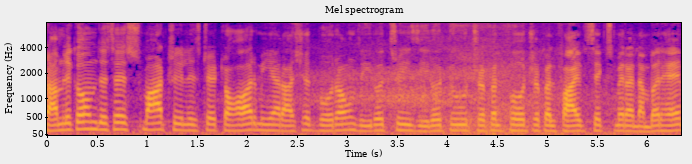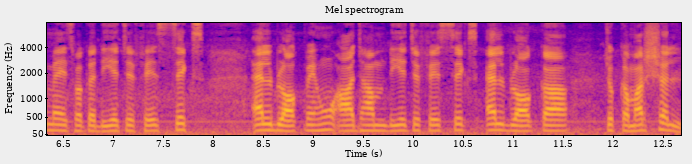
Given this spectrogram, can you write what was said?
अल्लाम जैसे स्मार्ट रियल इस्टेट लाहौर मियाँ राशिद बोल रहा हूँ zero three zero two triple four triple five six मेरा नंबर है। मैं इस वक्त D H A phase six L block में हूँ। आज हम D H A phase six L block का जो कमर्शल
